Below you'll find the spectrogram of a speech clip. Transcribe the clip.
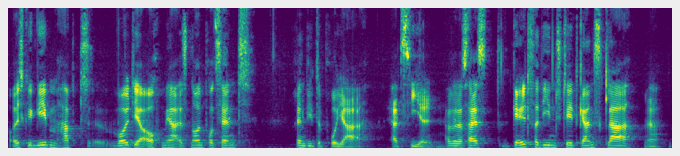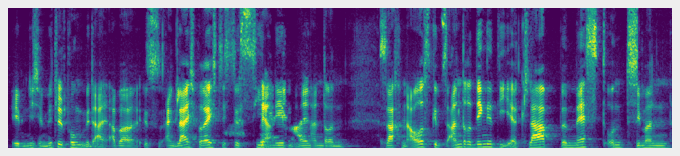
euch gegeben habt, wollt ihr auch mehr als neun Prozent Rendite pro Jahr erzielen. Also das heißt, Geld verdienen steht ganz klar, ja, eben nicht im Mittelpunkt, mit, aber ist ein gleichberechtigtes Ziel ja. neben allen anderen Sachen aus? Gibt es andere Dinge, die ihr klar bemesst und die man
